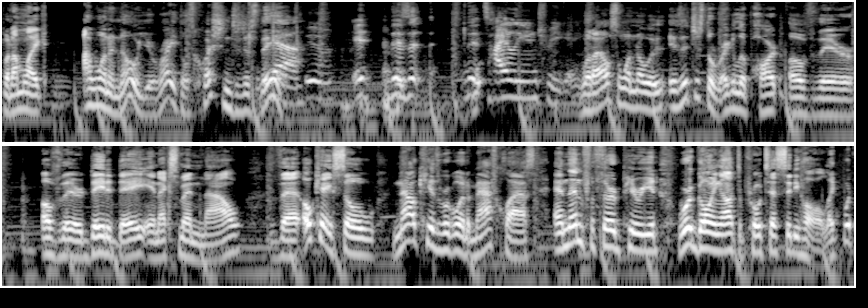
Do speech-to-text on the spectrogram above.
But I'm like, I want to know. You're right. Those questions are just there. Yeah. Yeah. It there's a it's highly intriguing. What I also want to know is, is it just a regular part of their of their day to day in X Men now that okay, so now kids we're going to math class, and then for third period we're going out to protest City Hall. Like what?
